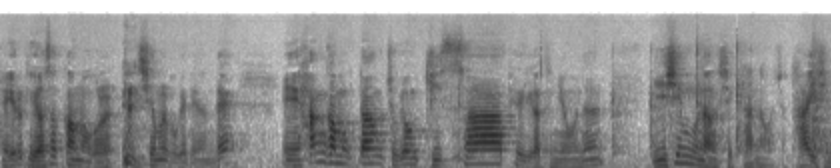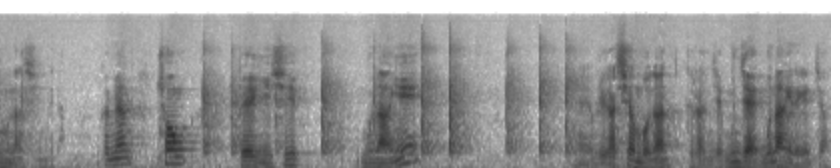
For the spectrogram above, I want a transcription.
네, 이렇게 여섯 과목을 시험을 보게 되는데 한 과목당 적용 기사 표기 같은 경우는 20문항씩 다 나오죠. 다 20문항씩입니다. 그러면 총 120문항이 네, 우리가 시험 보는 그런 이제 문제 문항이 되겠죠.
